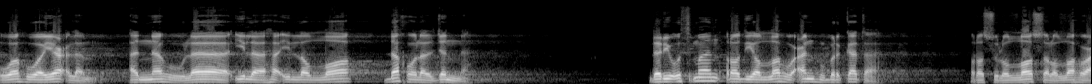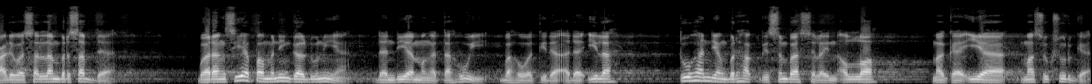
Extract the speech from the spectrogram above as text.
وهو يعلم annahu la ilaha illallah dakhalal jannah. Dari Uthman radhiyallahu anhu berkata, Rasulullah sallallahu alaihi wasallam bersabda, Barang siapa meninggal dunia dan dia mengetahui bahwa tidak ada ilah Tuhan yang berhak disembah selain Allah, maka ia masuk surga.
